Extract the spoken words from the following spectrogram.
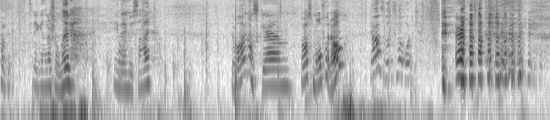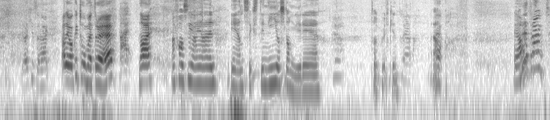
Tre generasjoner i det huset her. Det var ganske Det var små forhold. Ja, så var det små folk. det var ikke så høy. Ja, De var ikke to meter høye? Nei. Nei. Jeg får si jeg er 1,69 og stanger i takbjelken. Ja. Det er trangt.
